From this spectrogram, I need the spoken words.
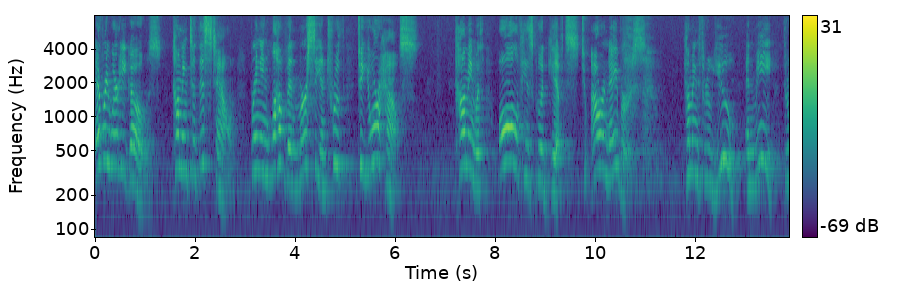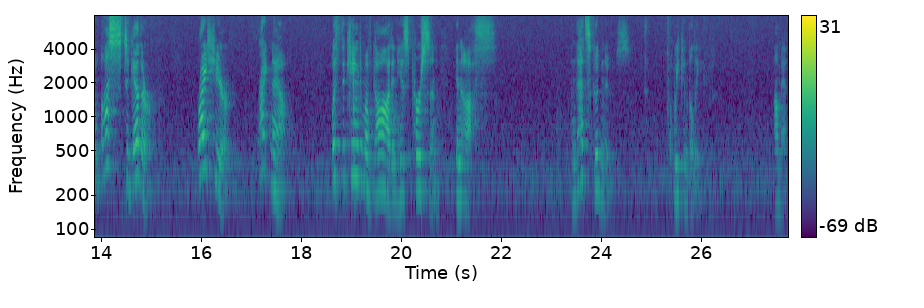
everywhere he goes, coming to this town, bringing love and mercy and truth to your house, coming with all of his good gifts to our neighbors, coming through you and me, through us together, right here, right now, with the kingdom of God in his person in us. And that's good news that we can believe. Amen.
